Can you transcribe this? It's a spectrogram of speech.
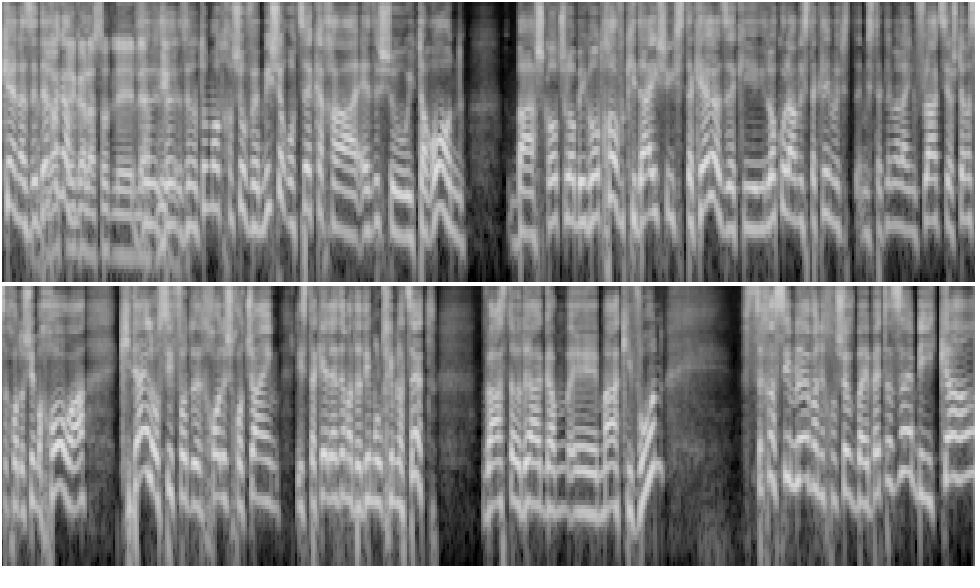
כן, אז זה אני דרך רק אגב, רגע לעשות, ל- זה, להבהיר. זה, זה נתון מאוד חשוב, ומי שרוצה ככה איזשהו יתרון בהשקעות שלו באגרות חוב, כדאי שיסתכל על זה, כי לא כולם מסתכלים, מסתכלים על האינפלציה 12 חודשים אחורה, כדאי להוסיף עוד חודש, חודשיים, להסתכל איזה מדדים הולכים לצאת, ואז אתה יודע גם אה, מה הכיוון. צריך לשים לב, אני חושב, בהיבט הזה, בעיקר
